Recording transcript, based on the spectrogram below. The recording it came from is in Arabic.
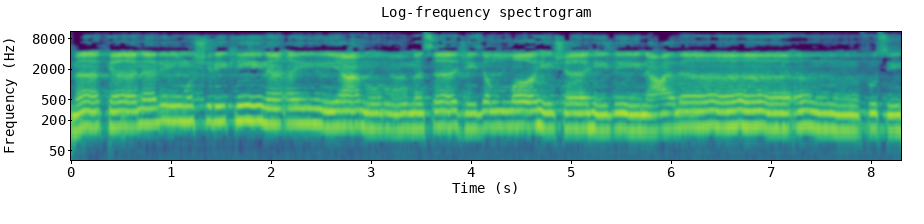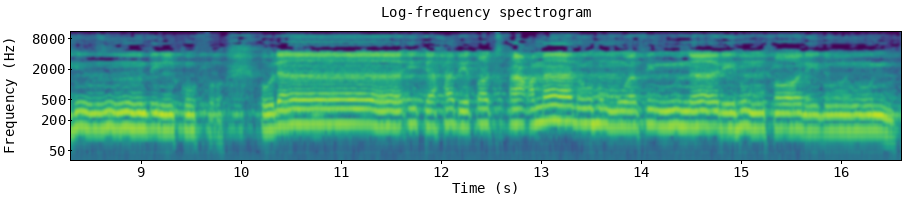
ما كان للمشركين أن يعمروا مساجد الله شاهدين على أنفسهم بالكفر. أولئك حبطت أعمالهم وفي النار هم خالدون.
